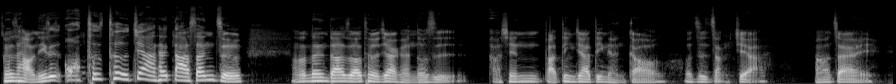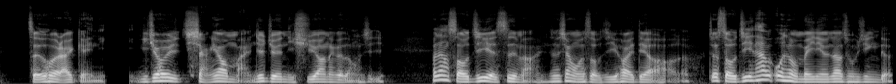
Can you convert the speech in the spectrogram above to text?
但是好，你这哇特特价才打三折，然后但是大家知道特价可能都是啊先把定价定得很高，或者是涨价，然后再折回来给你，你就会想要买，你就觉得你需要那个东西。好像手机也是嘛，你说像我手机坏掉好了，就手机它为什么每年都要出新的？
